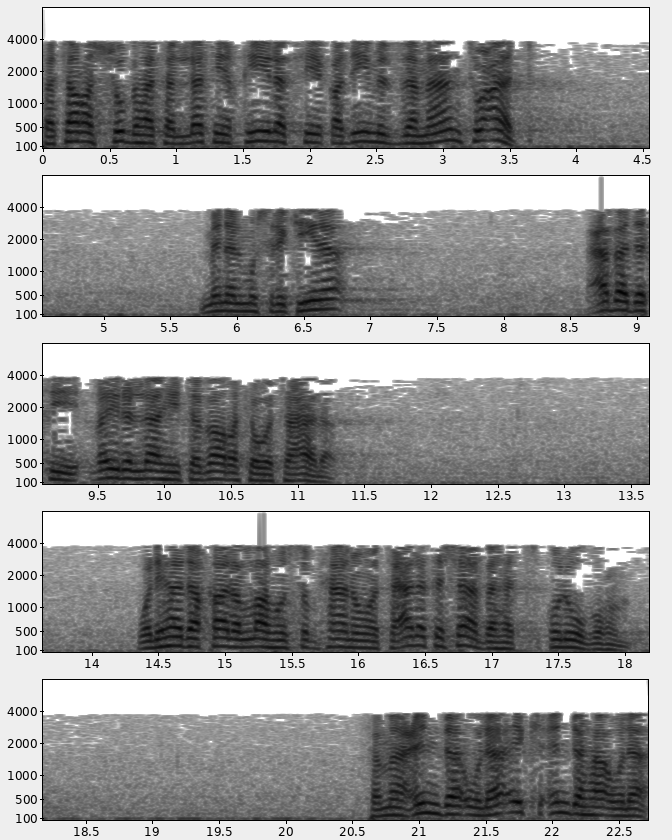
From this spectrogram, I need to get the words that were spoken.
فترى الشبهة التي قيلت في قديم الزمان تعاد من المشركين عبدة غير الله تبارك وتعالى. ولهذا قال الله سبحانه وتعالى تشابهت قلوبهم. فما عند أولئك عند هؤلاء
